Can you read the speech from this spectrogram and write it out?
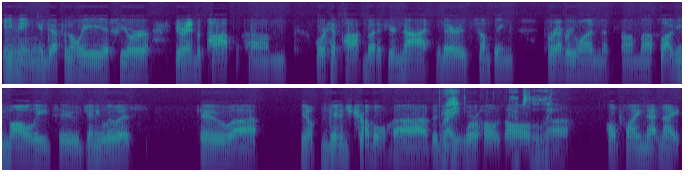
evening. Definitely, if you're you're into pop um, or hip hop, but if you're not, there is something for everyone from uh, Flogging Molly to Jenny Lewis to uh, you know Vintage Trouble. Uh, the Right. Dandy Warhols all uh, all playing that night.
